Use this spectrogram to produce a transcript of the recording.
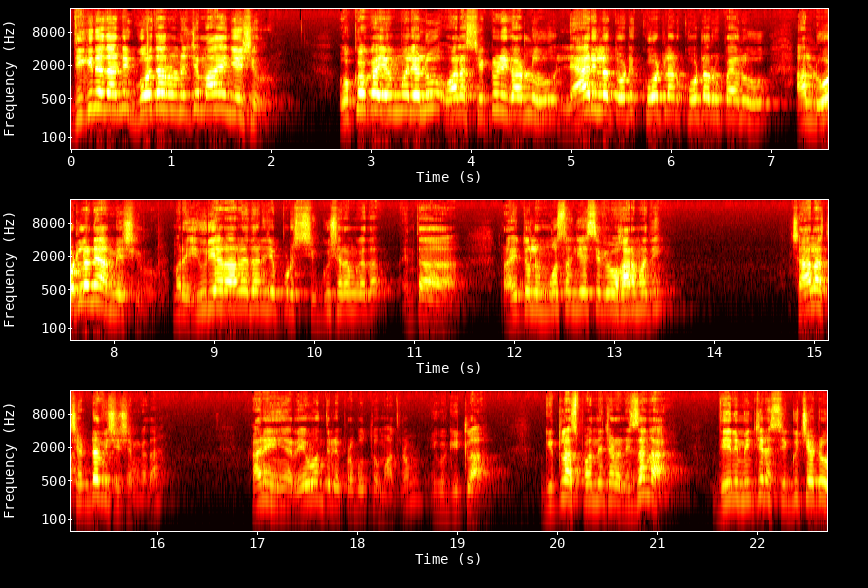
దిగిన దాన్ని గోదావరి నుంచి మాయం చేసిర్రు. ఒక్కొక్క ఎమ్మెల్యేలు వాళ్ళ సెక్యూరిటీ గార్డులు లారీలతోటి కోట్ల కోట్ల రూపాయలు ఆ లోడ్లనే అమ్మేసిర్రు. మరి యూరియా రాలేదని చెప్పుడు సిగ్గుశరం కదా? ఎంత రైతులు మోసం చేసే వ్యవహారం అది? చాలా చెడ్డ విశేషం కదా? కానీ రేవంత్ రెడ్డి ప్రభుత్వం మాత్రం ఇక గిట్లా గిట్లా స్పందించడం నిజంగా దీని మించిన సిగ్గుచేటు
